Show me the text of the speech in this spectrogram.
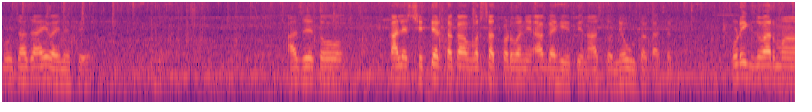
બહુ ઝાઝા આવ્યા નથી. આજે તો કાલે સિત્તેર ટકા વરસાદ પડવાની આગાહી હતી અને આજ તો નેવું ટકા છે. થોડીક જ વારમાં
